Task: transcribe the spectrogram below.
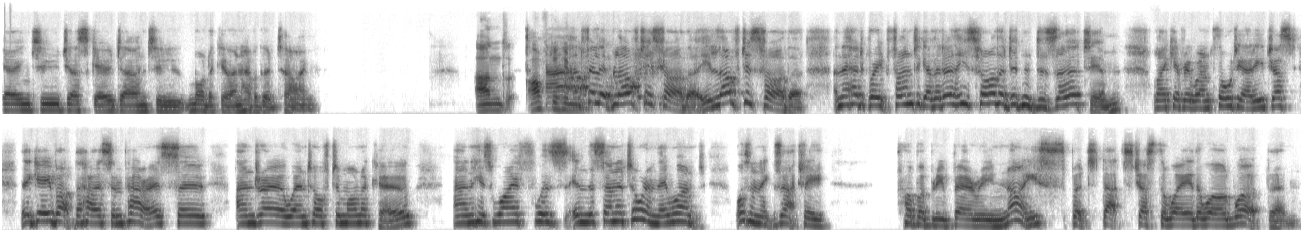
going to just go down to Monaco and have a good time. And after him, and Philip loved his father. He loved his father, and they had great fun together. His father didn't desert him like everyone thought he had. He just they gave up the house in Paris, so Andrea went off to Monaco, and his wife was in the sanatorium. They weren't wasn't exactly probably very nice, but that's just the way the world worked then.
